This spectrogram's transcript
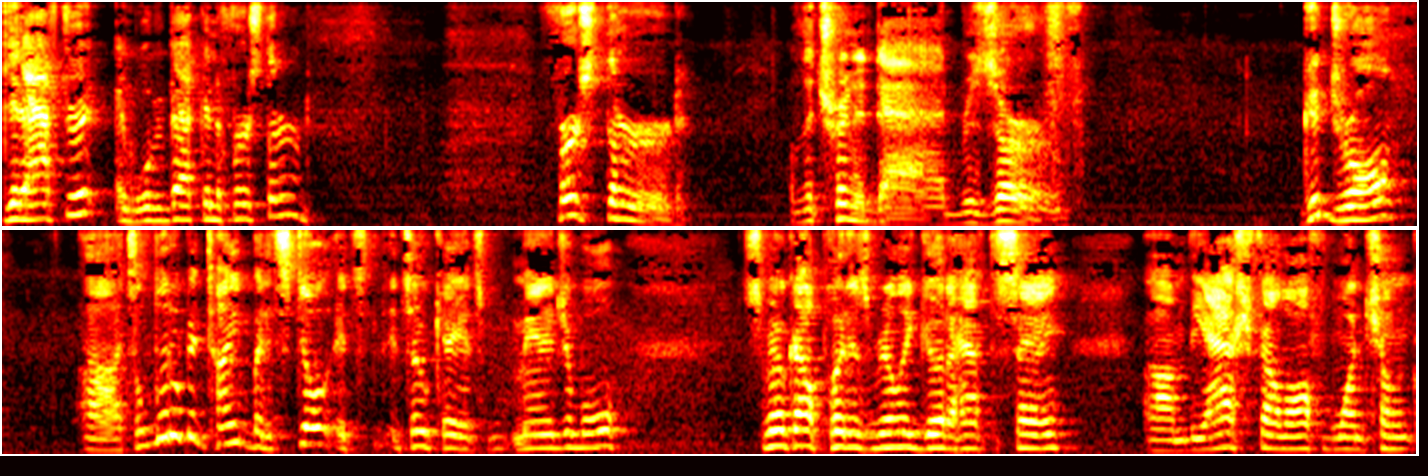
get after it, and we'll be back in the first third. First third of the Trinidad Reserve. Good draw. Uh, it's a little bit tight, but it's still, it's, it's okay. It's manageable. Smoke output is really good, I have to say. Um, the ash fell off one chunk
